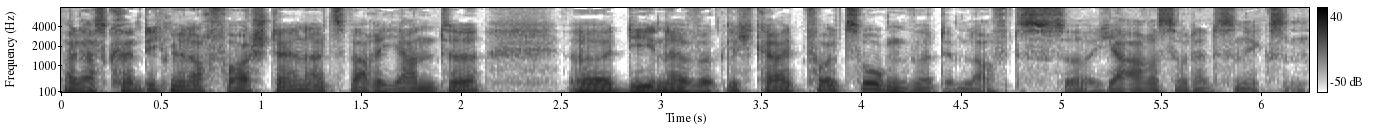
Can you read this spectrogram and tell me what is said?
Weil das könnte ich mir noch vorstellen als Variante, äh, die in der Wirklichkeit vollzogen wird im Laufe des äh, Jahres oder des nächsten.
